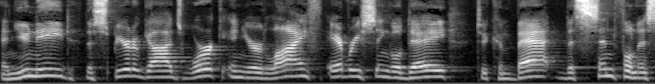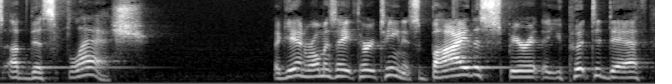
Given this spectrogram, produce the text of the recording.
And you need the Spirit of God's work in your life every single day to combat the sinfulness of this flesh. Again, Romans 8:13, it's by the Spirit that you put to death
